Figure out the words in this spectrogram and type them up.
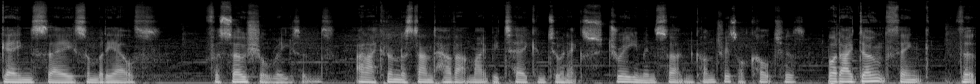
gainsay somebody else for social reasons. And I can understand how that might be taken to an extreme in certain countries or cultures. But I don't think that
